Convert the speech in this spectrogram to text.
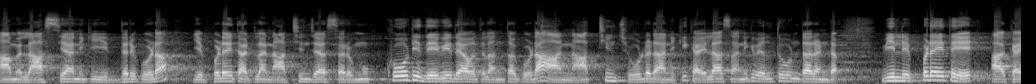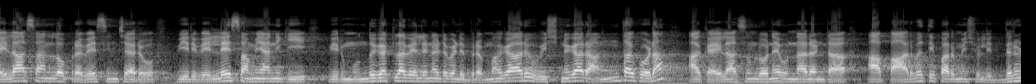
ఆమె లాస్యానికి ఇద్దరు కూడా ఎప్పుడైతే అట్లా నాట్యం చేస్తారో ముక్కోటి దేవీ దేవతలంతా కూడా ఆ నాట్యం చూడడానికి కైలాసానికి వెళ్తూ ఉంటారంట. వీళ్ళు ఎప్పుడైతే ఆ కైలాసంలో ప్రవేశించారో వీరు వెళ్ళే సమయానికి వీరు ముందుగట్లా వెళ్ళినటువంటి బ్రహ్మగారు విష్ణుగారు అంతా కూడా ఆ కైలాసంలోనే ఉన్నారంట. ఆ పార్వతి పరమేశ్వరులు ఇద్దరు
